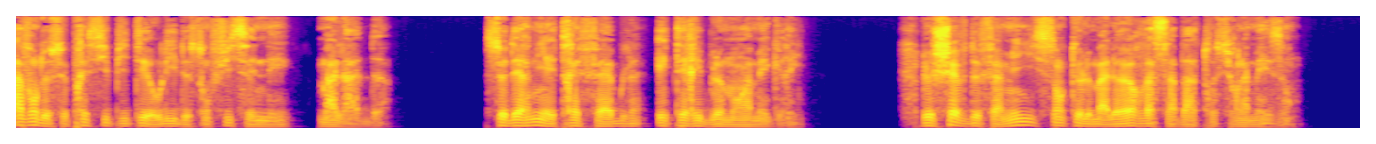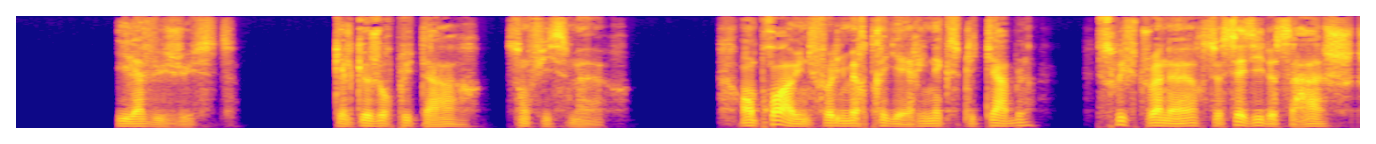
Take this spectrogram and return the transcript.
avant de se précipiter au lit de son fils aîné, malade. Ce dernier est très faible et terriblement amaigri. Le chef de famille sent que le malheur va s'abattre sur la maison. Il a vu juste. Quelques jours plus tard, son fils meurt. En proie à une folie meurtrière inexplicable, Swift Runner se saisit de sa hache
